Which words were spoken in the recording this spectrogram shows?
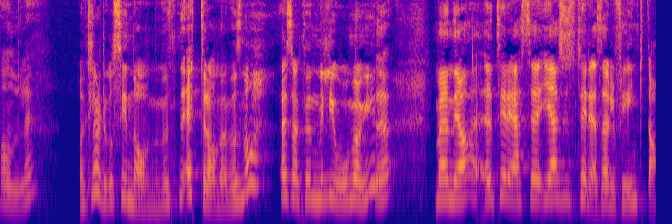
Åndelig. Jeg klarte ikke å si navnet hennes, etternavnet hennes nå. Jeg har sagt det en million ganger. Ja. Men ja, eh, Therese, jeg syns Therese er veldig flink, da.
